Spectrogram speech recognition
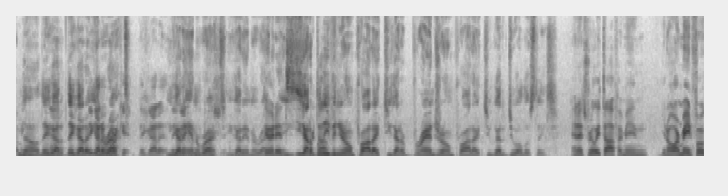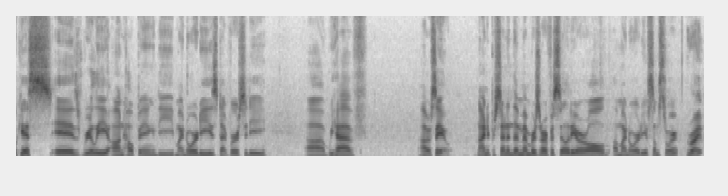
I mean, No, they gotta- they gotta they gotta interact. it. They got to You got to interact. You got to interact. Dude, it's you got to believe tough. in your own product. You got to brand your own product. You got to do all those things. And it's really tough. I mean, you know, our main focus is really on helping the minorities, diversity. Uh, we have, I would say, 90% of the members in our facility are all a minority of some sort. Right.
